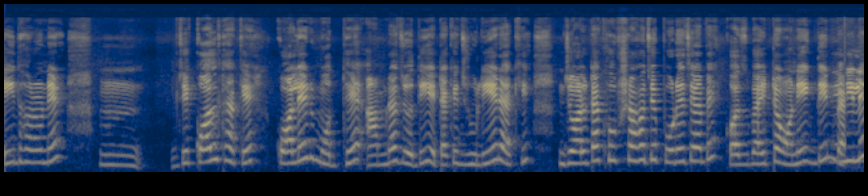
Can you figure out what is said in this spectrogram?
এই ধরনের যে কল থাকে, কলের মধ্যে আমরা যদি এটাকে ঝুলিয়ে রাখি, জলটা খুব সহজে পড়ে যাবে, কসবাইটটা অনেক দিন নিলে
